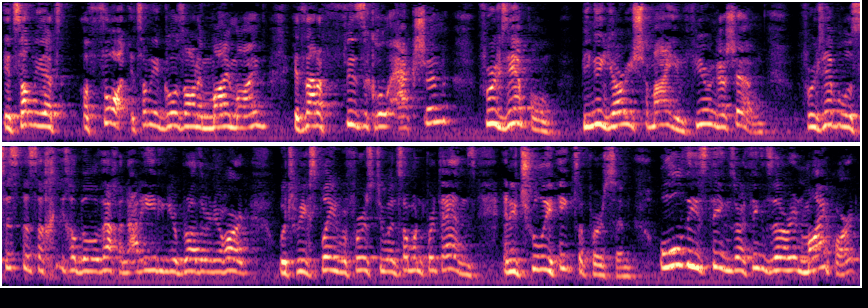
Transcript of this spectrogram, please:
it's something that's a thought, it's something that goes on in my mind, it's not a physical action. For example, being a Yari Shemayim, fearing Hashem. For example, not hating your brother in your heart, which we explained refers to when someone pretends and he truly hates a person. All these things are things that are in my heart.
